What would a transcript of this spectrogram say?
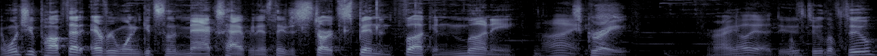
And once you pop that, everyone gets to the max happiness. They just start spending fucking money. Nice. It's great. All right. Hell yeah, dude. Level two, level two.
